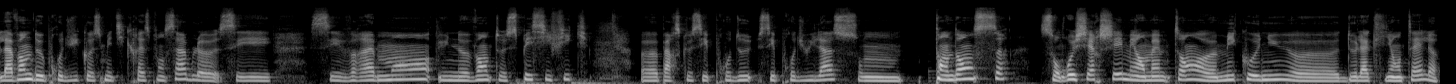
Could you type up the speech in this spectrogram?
la vente de produits cosmétiques responsables. C'est c'est vraiment une vente spécifique parce que ces, ces produits-là sont tendances sont recherchées mais en même temps euh, méconnues euh, de la clientèle.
